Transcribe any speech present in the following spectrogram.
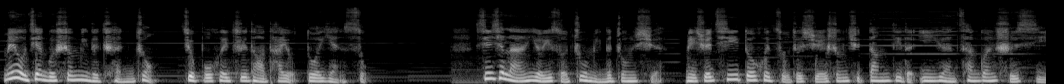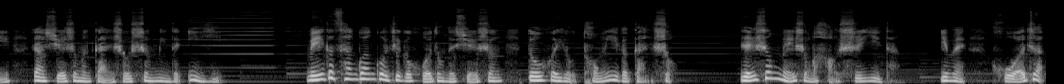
没有见过生命的沉重。就不会知道它有多严肃。新西兰有一所著名的中学，每学期都会组织学生去当地的医院参观实习，让学生们感受生命的意义。每一个参观过这个活动的学生都会有同一个感受：人生没什么好失意的，因为活着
